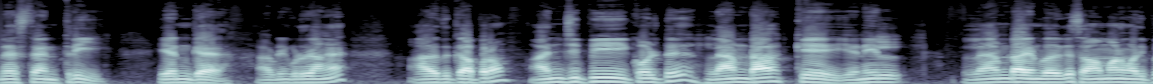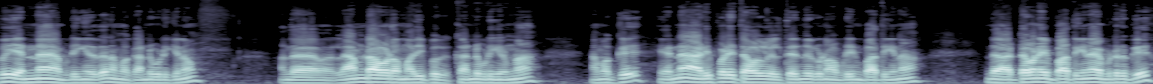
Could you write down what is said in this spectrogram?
less than three என்க அப்படின்னு கொடுத்துருக்காங்க. அதுக்கப்புறம் அஞ்சு P equal to lambda K எனில் லேம்டா என்பதற்கு சமமான மதிப்பு என்ன அப்படிங்கிறத நம்ம கண்டுபிடிக்கணும். அந்த லேம்டாவோட மதிப்பு கண்டுபிடிக்கணும்னா நமக்கு என்ன அடிப்படை தகவல்கள் தெரிஞ்சுக்கணும் அப்படின்னு பார்த்தீங்கன்னா இந்த அட்டவணை பார்த்தீங்கன்னா எப்படி இருக்குது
